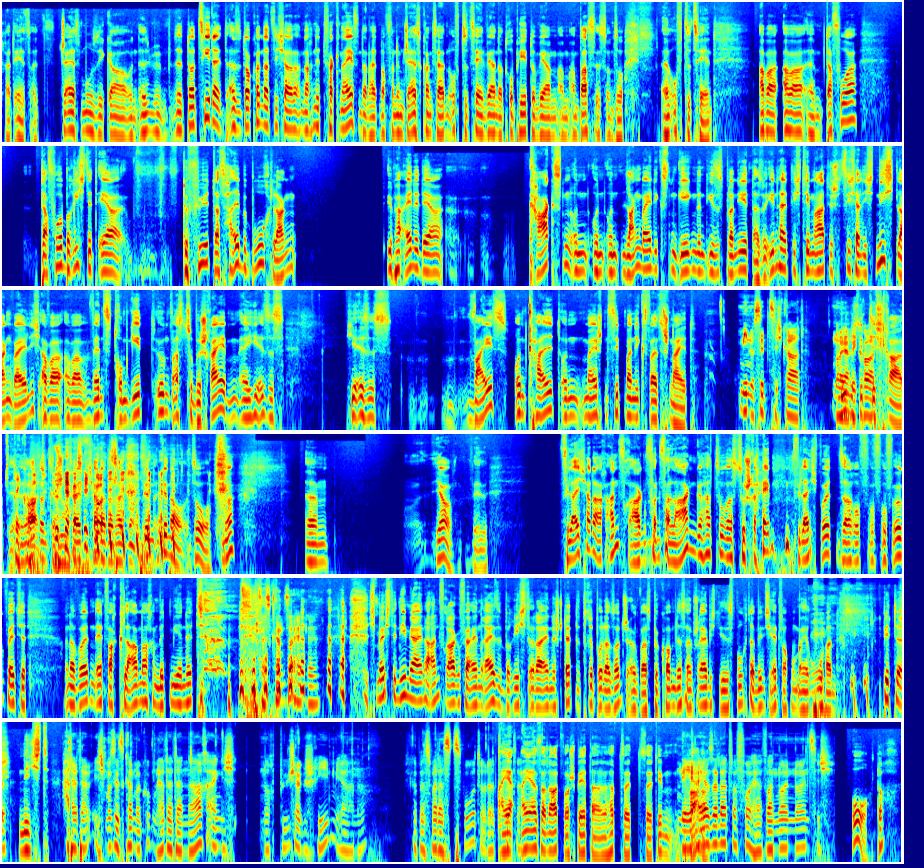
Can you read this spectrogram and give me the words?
Gerade er jetzt als Jazzmusiker und äh, dort zieht er, also da konnte er sich ja nach nicht verkneifen, dann halt noch von einem Jazzkonzert aufzuzählen, wer an der Trompete und wer am, am, am Bass ist und so äh, aufzuzählen. Aber, aber ähm, davor, davor berichtet er gefühlt das halbe Buch lang über eine der kargsten und, und, und langweiligsten Gegenden dieses Planeten. Also inhaltlich, thematisch sicherlich nicht langweilig, aber, aber wenn es darum geht, irgendwas zu beschreiben, äh, hier ist es, hier ist es weiß und kalt und meistens sieht man nichts, weil es schneit. Minus 70 Grad. Neuer minus Rekord. 70 Grad. Rekord, dann genau. hat er dann halt noch, gen, genau, so, ne? Ähm, ja, vielleicht hat er auch Anfragen von Verlagen gehabt, sowas zu schreiben. vielleicht wollten sie auch auf, auf, auf irgendwelche und da wollten einfach klar machen, mit mir nicht. Das kann sein, ne? Ich möchte nie mehr eine Anfrage für einen Reisebericht oder eine Städtetrip oder sonst irgendwas bekommen. Deshalb schreibe ich dieses Buch, damit ich einfach mal meine Ruhe habe. Bitte nicht. Hat er dann, ich muss jetzt gerade mal gucken, hat er danach eigentlich noch Bücher geschrieben? Ja, ne? Ich glaube, das war das zweite oder Eier, dritte. Eiersalat war später, hat seit, seitdem. nee, paar- Eiersalat war vorher, war 99. Oh, doch.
